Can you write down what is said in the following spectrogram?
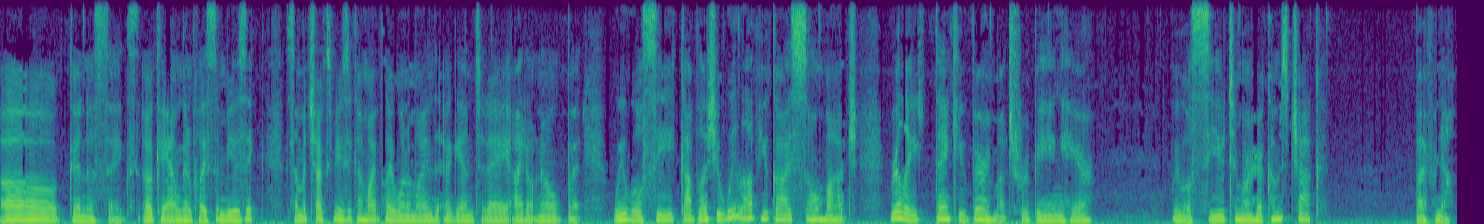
Oh, goodness sakes. Okay, I'm going to play some music, some of Chuck's music. I might play one of mine again today. I don't know, but we will see. God bless you. We love you guys so much. Really, thank you very much for being here. We will see you tomorrow. Here comes Chuck. Bye for now.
